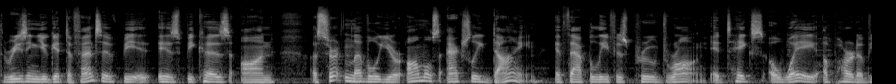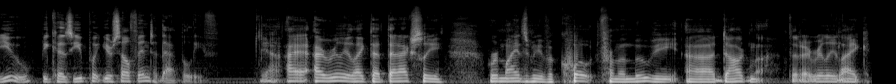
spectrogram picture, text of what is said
The reason you get defensive be, is because on a certain level, you're almost actually dying if that belief is proved wrong. It takes away a part of you because you put yourself into that belief. Yeah, I, I really like that. That actually reminds me of a quote from a movie, uh, Dogma, that I really like.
